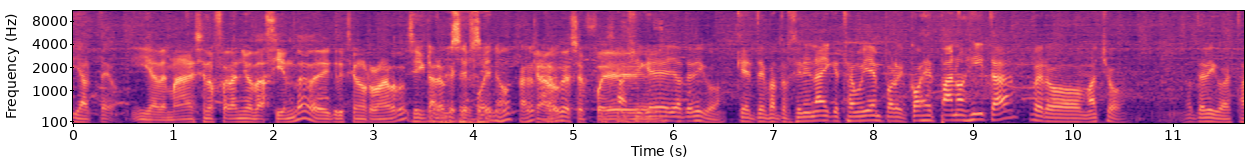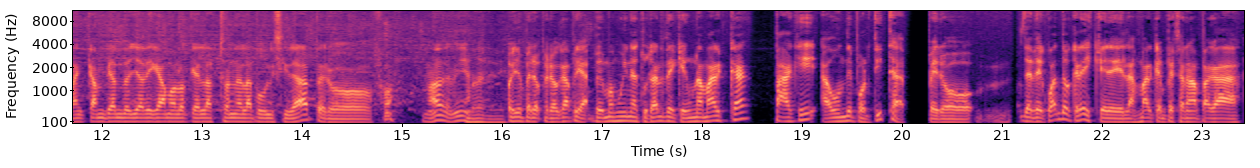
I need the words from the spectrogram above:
y al peo. Y además ese no fue el año de Hacienda de Cristiano Ronaldo. Sí, claro que se fue, ¿no? Claro, Claro que se fue. Así que ya te digo, que te patrocine Nike que está muy bien porque coges panojita, pero macho, no te digo, están cambiando ya digamos lo que es las tornas de la publicidad, pero ¡fua! madre mía. Madre mía. Oye, pero, pero Capria, vemos muy natural de que una marca pague a un deportista. Pero, ¿desde cuándo creéis que las marcas empezaron a pagar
